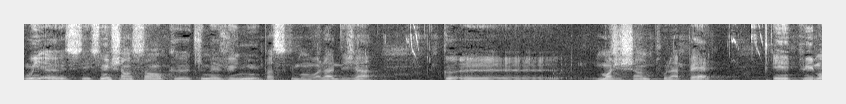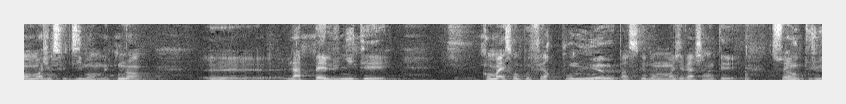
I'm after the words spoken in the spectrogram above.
Oui, euh, c'est une chanson que- qui m'est venue parce que, bon, voilà, déjà, que moi, je chante pour la paix. Et puis, bon, moi, je me suis dit, bon, maintenant, la paix, l'unité, comment est-ce qu'on peut faire pour mieux? Parce que, bon, moi, je vais chanter Soyons toujours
